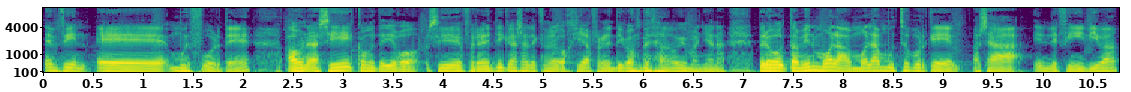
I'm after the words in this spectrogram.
en fin, eh, muy fuerte, ¿eh? Aún así, como te digo, si frenética es la tecnología, frenético ha empezado hoy mañana. Pero también mola, mola mucho porque, o sea, en definitiva,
